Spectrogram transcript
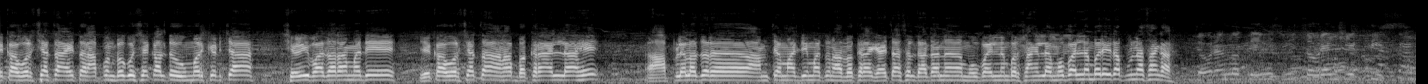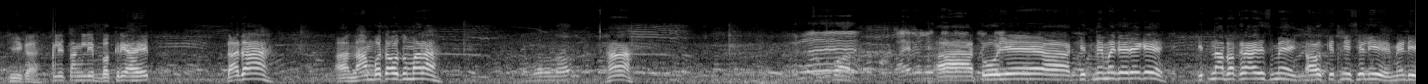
एका वर्षाचा आहे. तर आपण बघू शकाल तर उमरखेडच्या शेळी बाजारामध्ये एका वर्षाचा हा बकरा आलेला आहे. आपल्याला जर आमच्या माध्यमातून हा बकरा घ्यायचा असेल दादानं मोबाईल नंबर सांगितला. मोबाईल नंबर एकदा पुन्हा सांगा. चौऱ्याण्णव तेवीस वीस चौऱ्याऐंशी एकतीस. ठीक आहे. चांगली चांगली बकरी आहेत. दादा नाम बताओ तुम्हारा हाँ. आ, तो ये आ, कितने में दे देंगे? कितना बकरा है इसमें? और कितनी चली है मेढी?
